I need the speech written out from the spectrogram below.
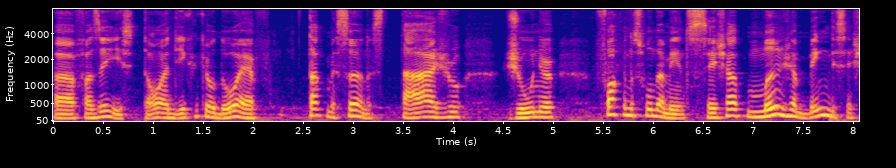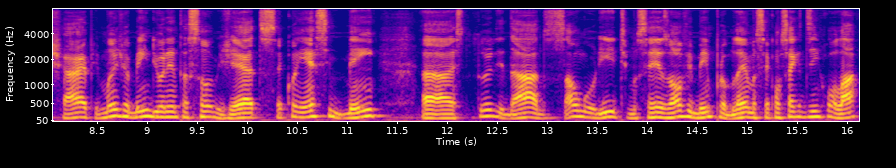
uh, fazer isso. Então, a dica que eu dou é, tá começando, estágio, júnior, foca nos fundamentos. Você já manja bem de C Sharp, manja bem de orientação a objetos, você conhece bem a uh, estrutura de dados, algoritmos, você resolve bem problemas, você consegue desenrolar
